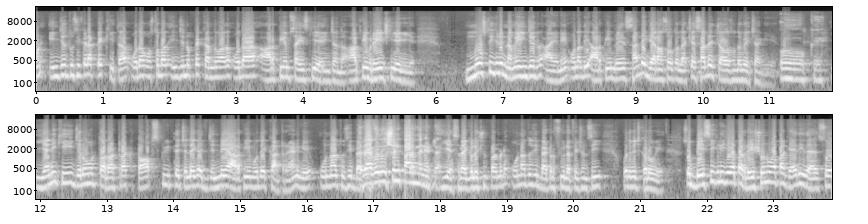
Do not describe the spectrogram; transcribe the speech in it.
ਹੁਣ ਇੰਜਨ ਤੁਸੀਂ ਕਿਹੜਾ ਪਿਕ ਕੀਤਾ ਉਹਦਾ ਉਸ ਤੋਂ ਬਾਅਦ ਇੰਜਨ ਨੂੰ ਪਿਕ ਕਰਨ ਤੋਂ ਬਾਅਦ ਉਹਦਾ ਆਰਪੀਐਮ ਸਾਈਜ਼ ਕੀ ਹੈ ਇੰਜਨ ਦਾ? ਆਰਪੀਐਮ ਰੇਂਜ ਕੀ ਹੈਗੀ ਹੈ? ਮੋਸਟਲੀ ਜਿਹੜੇ ਨਵੇਂ ਇੰਜਨ ਆਏ ਨੇ ਉਹਨਾਂ ਦੀ ਆਰਪੀਐਮ ਰੇਂਜ 1150 ਤੋਂ ਲੈ ਕੇ 1450 ਦੇ ਵਿੱਚ ਹੈਗੀ ਹੈ। ਓਕੇ ਯਾਨੀ ਕਿ ਜਦੋਂ ਤੁਹਾਡਾ ਟਰੱਕ ਟਾਪ ਸਪੀਡ ਤੇ ਚੱਲੇਗਾ ਜਿੰਨੇ ਆਰਪੀਐਮ ਉਹਦੇ ਘੱਟ ਰਹਿਣਗੇ ਉਹਨਾਂ ਤੁਸੀਂ better- revolution per minute yes regulation permit ਉਹਨਾਂ ਤੁਸੀਂ ਬੈਟਰ ਫਿਊਲ ਐਫੀਸ਼ੀਐਂਸੀ ਉਹਦੇ ਵਿੱਚ ਕਰੋਗੇ। ਸੋ ਬੇਸਿਕਲੀ ਜਿਹੜਾ ਆਪਾਂ ਰੇਸ਼ੋ ਨੂੰ ਆਪਾਂ ਕਹਿ ਦਈਦਾ ਹੈ so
